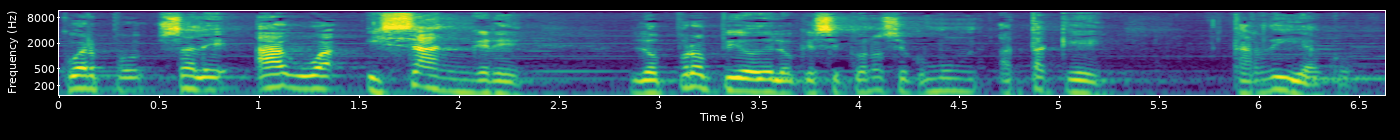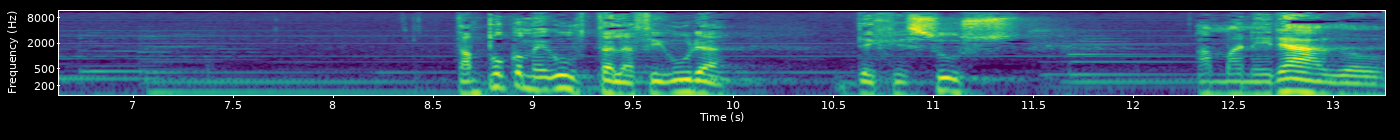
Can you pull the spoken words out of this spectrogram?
cuerpo sale agua y sangre, lo propio de lo que se conoce como un ataque cardíaco. Tampoco me gusta la figura de Jesús amanerado,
